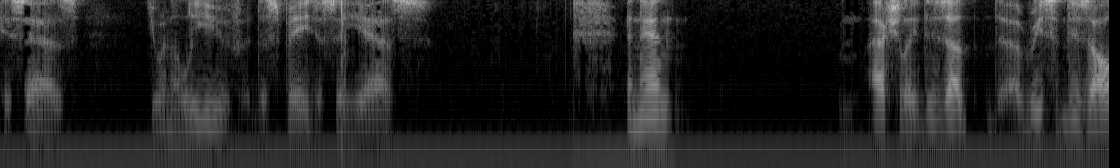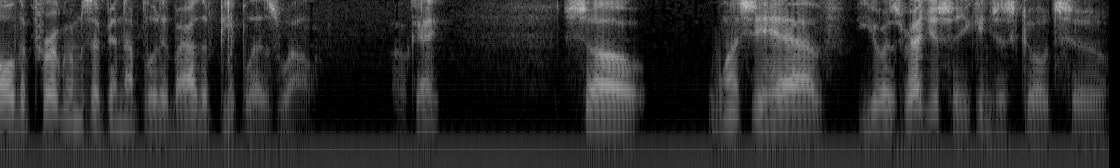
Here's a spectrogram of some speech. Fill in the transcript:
it says, you want to leave this page? I say yes. And then, actually, these are uh, recent. These are all the programs that have been uploaded by other people as well. Okay. So once you have yours registered you can just go to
